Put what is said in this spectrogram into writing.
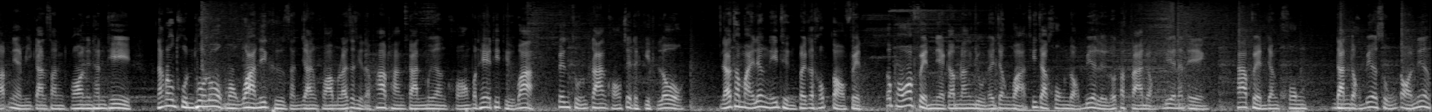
รัฐเนี่ยมีการสั่นคลอนในทันที นักลงทุนทั่วโลกมองว่านี่คือสัญญาณความไร้เสถียรภาพทางการเมืองของประเทศที่ถือว่าเป็นศูนย์กลางของเศรษฐกิจโลก แล้วทำไมเรื่องนี้ถึงไปกระทบต่อเฟดก็เพราะว่าเฟดเนี่ยกำลังอยู่ในจังหวะที่จะคงดอกเบี้ยหรือลดอัตราดอกเบี้ยนั่นเอง ถ้าเฟดยังคง ดันดอกเบี้ยสูงต่อเนื่อง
